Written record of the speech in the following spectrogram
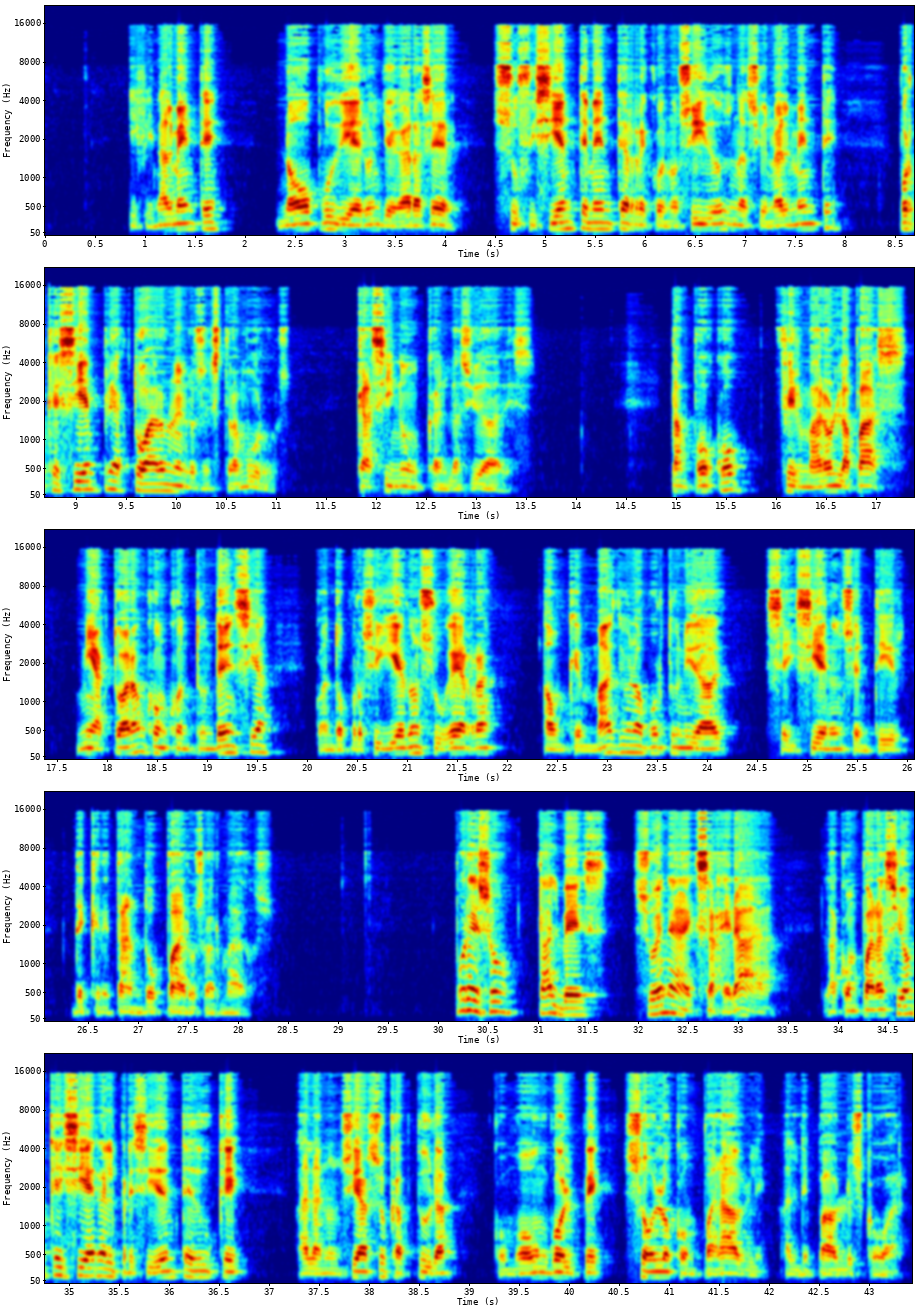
y finalmente no pudieron llegar a ser suficientemente reconocidos nacionalmente porque siempre actuaron en los extramuros, casi nunca en las ciudades. Tampoco firmaron la paz, ni actuaron con contundencia cuando prosiguieron su guerra, aunque en más de una oportunidad se hicieron sentir decretando paros armados. Por eso, tal vez, suena exagerada la comparación que hiciera el presidente Duque al anunciar su captura como un golpe solo comparable al de Pablo Escobar.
